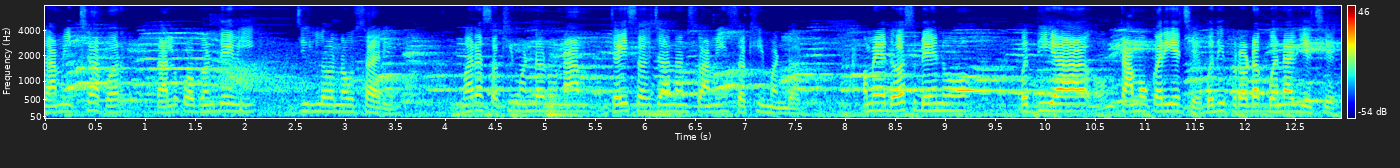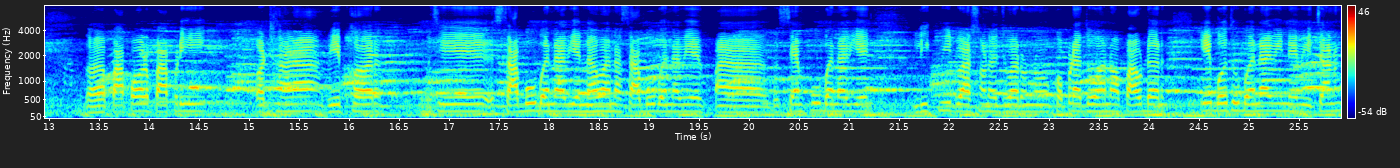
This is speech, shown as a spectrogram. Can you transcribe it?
ગામ ઈચ્છાપર, તાલુકો ગણદેવી, જિલ્લો નવસારી. મારા સખી મંડળનું નામ જય સહજાનંદ સ્વામી સખી મંડળ. અમે દસ બહેનો બધી આ કામો કરીએ છીએ, બધી પ્રોડક્ટ બનાવીએ છીએ. પાપડ, પાપડી અઠાણા વેફર, પછી સાબુ બનાવીએ, નવાના સાબુ બનાવીએ શેમ્પૂ બનાવીએ લિક્વિડ વાસણ અજવાળનો કપડાં ધોવાનો પાવડર એ બધું બનાવીને વેચાણ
